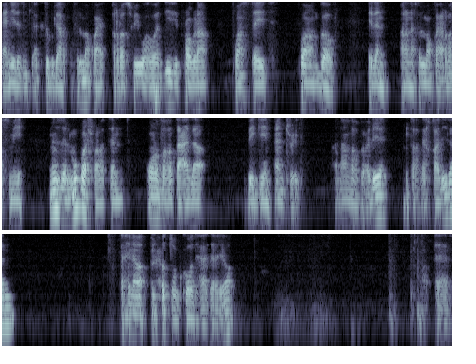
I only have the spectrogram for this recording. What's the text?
يعني لازم تأكدوا بلي في الموقع الرسمي وهو dvprogram.state.gov إذا رانا في الموقع الرسمي. ننزل مباشرة ونضغط على begin entry. هنا نضغط عليه ننتظر قليلا. هنا نحط الكود هذايا ار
